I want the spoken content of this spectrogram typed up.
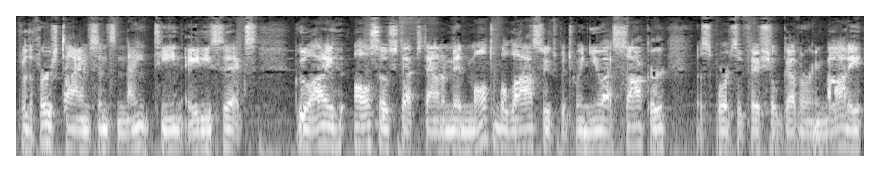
for the first time since 1986. Gulati also steps down amid multiple lawsuits between U.S. Soccer, the sport's official governing body,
